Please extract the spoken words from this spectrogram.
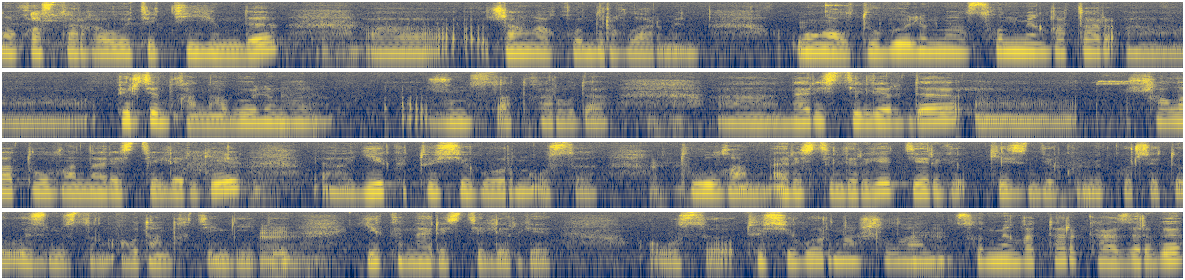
Науқастарға өте тиімді жаңа қондырғылармен оңалту бөлімі. Сонымен қатар перзентхана бөлімі. Жұмыс атқаруда. Нәрестелерді шала туылған нәрестелерге екі төсек орын осы туылған нәрестелерге дер кезінде көмек көрсету өзіміздің аудандық деңгейде екі нәрестелерге. Осы төсек орын ашылған. Сонымен қатар қазіргі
